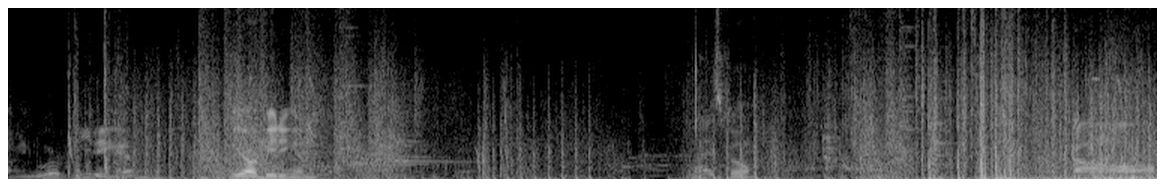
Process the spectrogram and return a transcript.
I mean, we're beating him. We are beating him. Nice, Phil. Aw.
